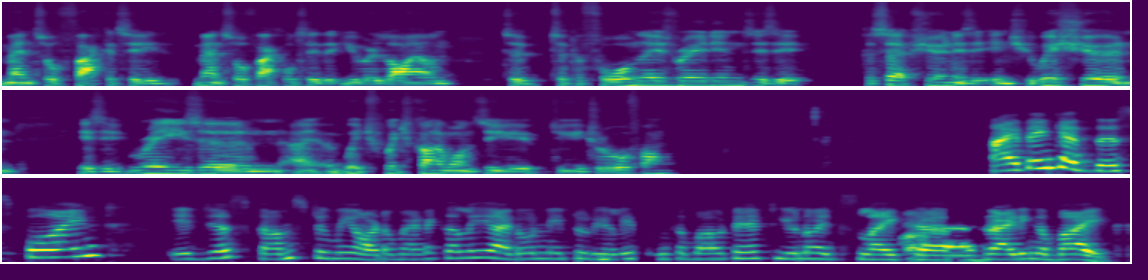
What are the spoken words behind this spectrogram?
mental faculty mental faculty that you rely on to to perform these readings? Is it perception? Is it intuition? Is it reason? Uh, which which kind of ones do you do you draw from? I think at this point, it just comes to me automatically. I don't need to really think about it. You know, it's like Wow. uh, riding a bike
